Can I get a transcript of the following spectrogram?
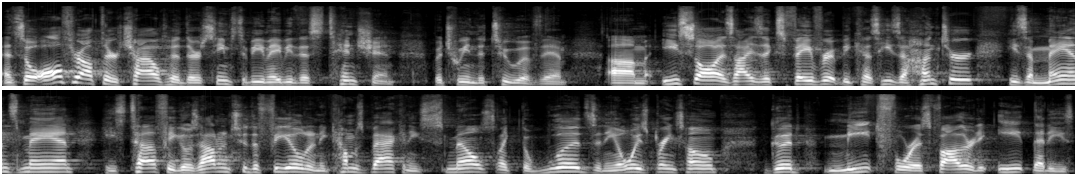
And so, all throughout their childhood, there seems to be maybe this tension between the two of them. Um, Esau is Isaac's favorite because he's a hunter, he's a man's man, he's tough. He goes out into the field and he comes back and he smells like the woods, and he always brings home good meat for his father to eat that he's,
